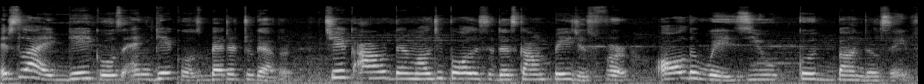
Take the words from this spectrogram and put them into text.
It's like Geicos and Geckos better together. Check out their multi-policy discount pages for all the ways you could bundle save.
